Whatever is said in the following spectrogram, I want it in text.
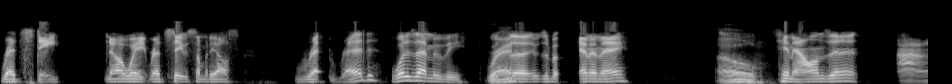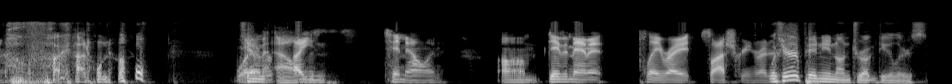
Red State. No, wait, Red State was somebody else. Red? Red? What is that movie? With, Red? uh, it was about MMA. oh, Tim Allen's in it. I don't know. oh fuck, I don't know. Tim Allen. Ice- Tim Allen. Um, David Mamet, playwright slash screenwriter. What's your opinion on drug dealers?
